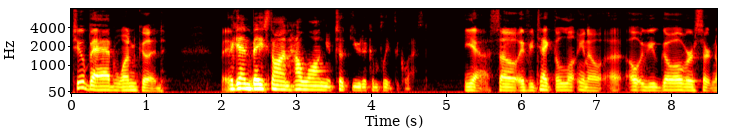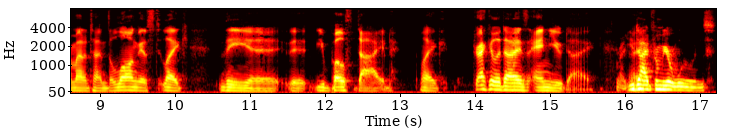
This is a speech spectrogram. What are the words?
two bad, one good. Again, based on how long it took you to complete the quest. Yeah. So if you take the lo- you know uh, oh if you go over a certain amount of time, the longest like the, uh, the you both died. Like Dracula dies and you die. Right. You Right. died from your wounds.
